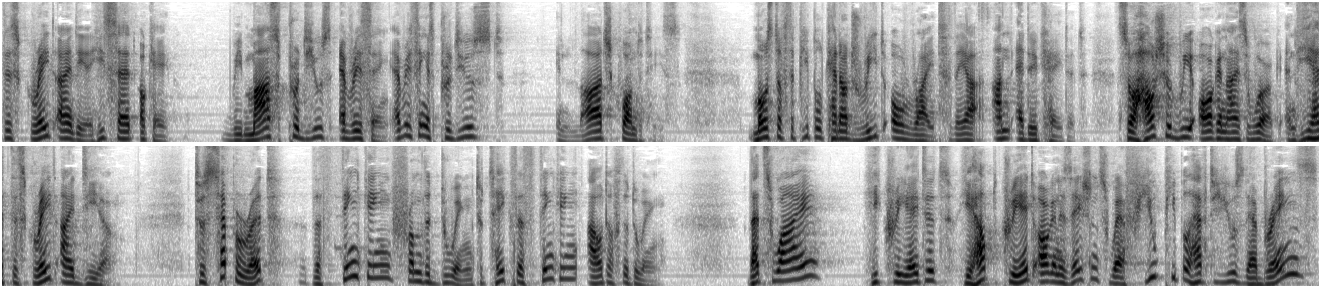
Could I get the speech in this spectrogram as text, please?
this great idea. He said, okay, we mass produce everything. Everything is produced in large quantities. Most of the people cannot read or write, they are uneducated. So, how should we organize work? And he had this great idea to separate the thinking from the doing, to take the thinking out of the doing. That's why he created, he helped create organizations where few people have to use their brains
